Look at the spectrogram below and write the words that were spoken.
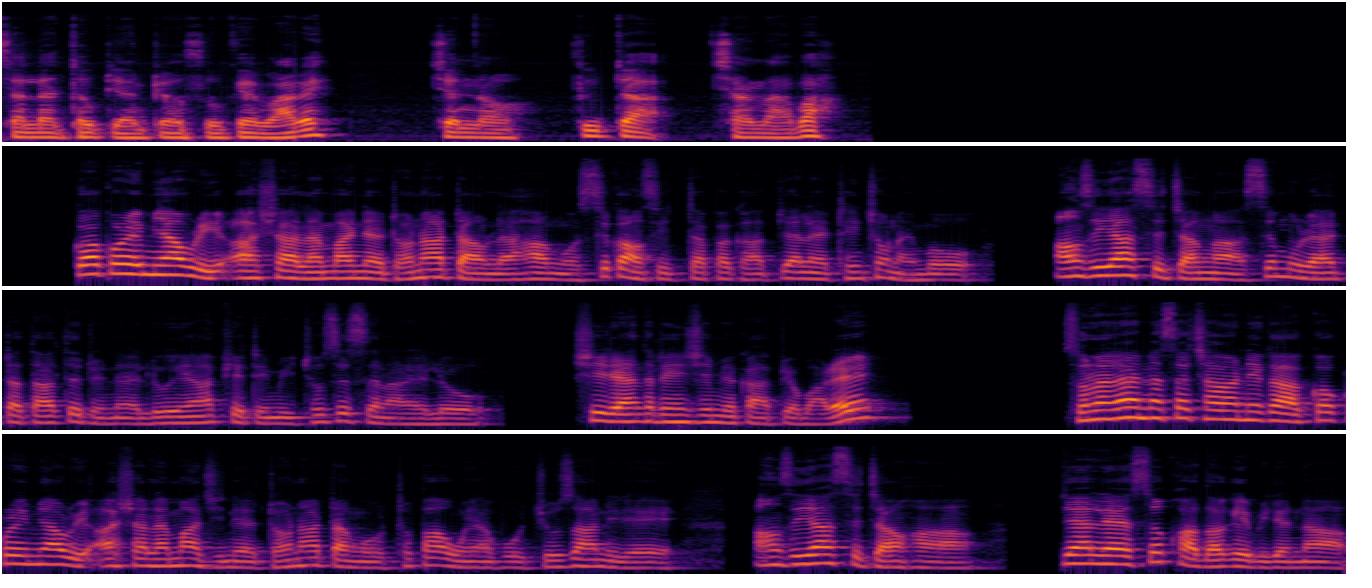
ဆက်လက်ထုတ်ပြန်ပြောဆိုခဲ့ပါတယ်။ကျွန်တော်သုတချန်သာပါ ကော့ကရိတ်မြဝတီအာရှလမ်းပိုင်းနဲ့ဒေါနာတောင်လမ်းဟောင်းကိုစစ်ကောင်စီတပ်ဖက်ကပြန်လည်ထိန်းချုပ်နိုင်မှုအောင်စရစစ်ကြောင်းကစစ်မှုရန်တပ်သားတွေနဲ့လူရင်အားဖြစ်တင်ပြီးထိုးစစ်ဆင်လာတယ်လို့ရှေ့တန်းသတင်းရှင်းမြစ်ကပြောပါရယ်။ဇွန်လ26ရက်နေ့ကကော့ကရိတ်မြဝတီအာရှလမ်းမကြီးနဲ့ဒေါနာတောင်ကိုထွတ်ပဝင်ရောက်ဖို့ကြိုးစားနေတဲ့အောင်စရစစ်ကြောင်းဟာပြန်လည်ဆွတ်ခွာသွားခဲ့ပြီးတဲ့နောက်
